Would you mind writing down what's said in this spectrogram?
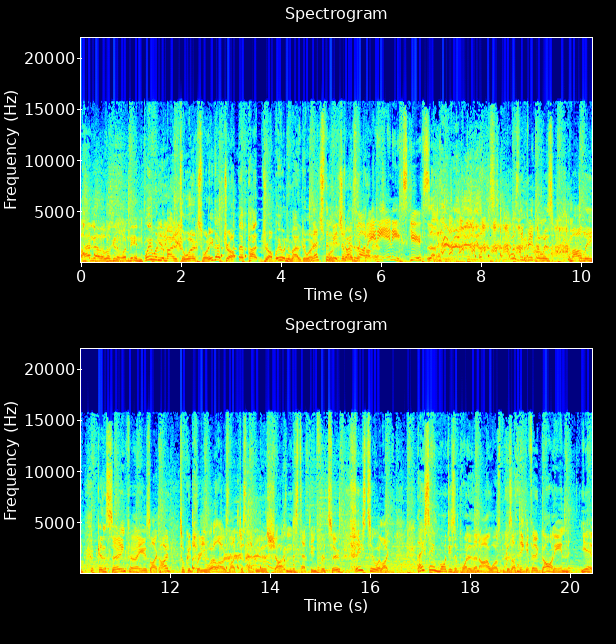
I, I had another look and it wasn't in. We wouldn't have made it to work, Swanee. That drop, that putt drop, we wouldn't have made it to work. That's the bit that was to the God, any any excuse. that was the bit that was mildly concerning for me. It's like I took it pretty well. I was like just happy with the shot and just tapped in for a two. These two were like. They seemed more disappointed than I was because I think if it had gone in, yeah,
